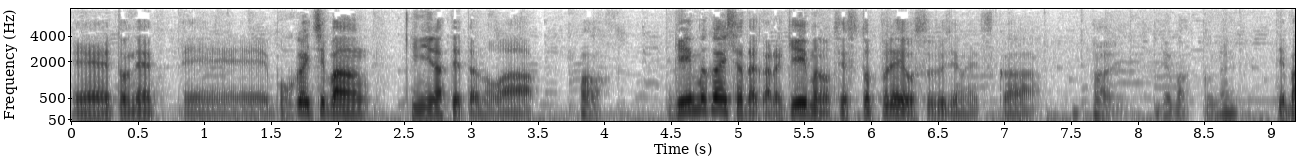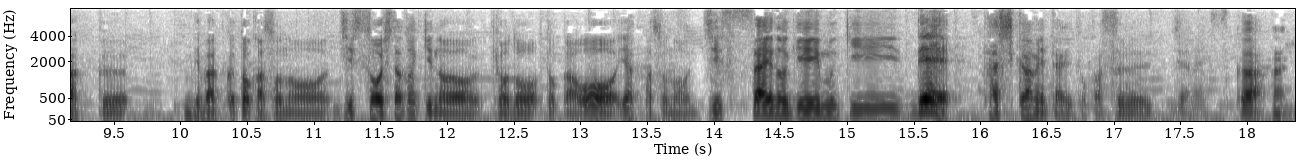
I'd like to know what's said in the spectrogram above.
えっ、ー、とね、えー僕が一番気になってたのは、あゲーム会社だからゲームのテストプレイをするじゃないですか。はい。デバッグね。デバッグ。うんデバッグとかその実装した時の挙動とかをやっぱその実際のゲーム機で確かめたりとかするじゃないですか。はい。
